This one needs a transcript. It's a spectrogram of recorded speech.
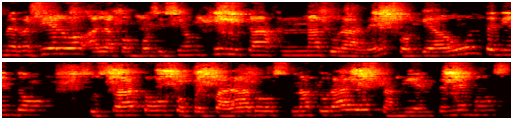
Me refiero a la composición química natural, ¿eh? porque aún teniendo sustratos o preparados naturales, también tenemos,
